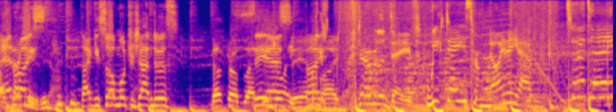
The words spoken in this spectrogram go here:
Ed Exactly. Rice, thank you so much for chatting to us. No trouble. lads. See ya. Enjoy. See ya. Bye. Bye. Dermot and Dave. Weekdays from 9 a.m. Today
